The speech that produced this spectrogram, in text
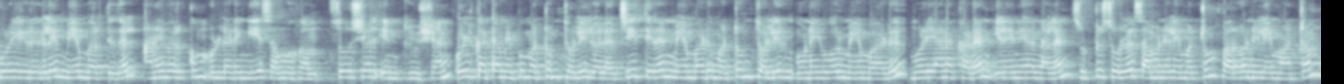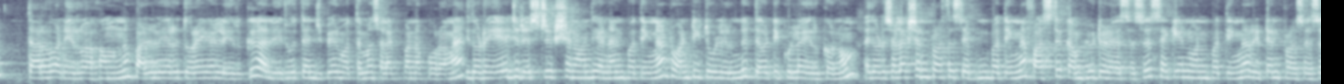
குறியீடுகளை மேம்படுத்துதல் அனைவருக்கும் உள்ளடங்கிய சமூகம் சோஷியல் இன்க்ளூஷன் உள்கட்டமைப்பு மற்றும் தொழில் வளர்ச்சி திறன் மேம்பாடு மற்றும் தொழில் முனைவோர் மேம்பாடு முறையான கடன் இளைஞர் நலன் சுற்றுச்சூழல் சமநிலை மற்றும் பருவநிலை மாற்றம் தரவு நிர்வாகம்னு பல்வேறு துறைகள் இருக்கு. அதில் இருபத்தஞ்சு பேர் மொத்தமாக செலக்ட் பண்ண போறாங்க. இதோட ஏஜ் ரெஸ்ட்ரிக்ஷன் வந்து என்னன்னு பார்த்தீங்கன்னா டுவெண்ட்டி டூல இருந்து தேர்ட்டிக்குள்ள இருக்கணும். இதோட செலக்ஷன் ப்ராசஸ் எப்படின்னு பார்த்தீங்கன்னா first computer assess second one பார்த்தீங்கன்னா ரிட்டன் ப்ராசஸ்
